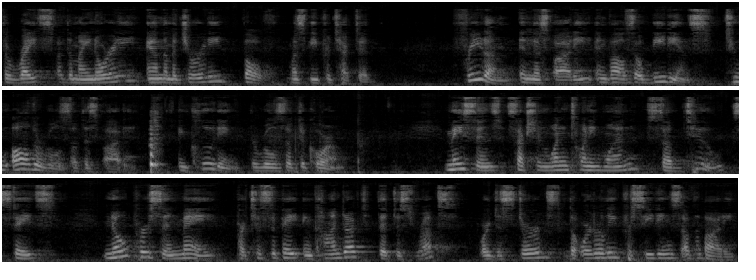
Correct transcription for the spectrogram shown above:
The rights of the minority and the majority both must be protected. Freedom in this body involves obedience to all the rules of this body, including the rules of decorum. Mason's Section 121, Sub 2 states no person may participate in conduct that disrupts or disturbs the orderly proceedings of the body.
